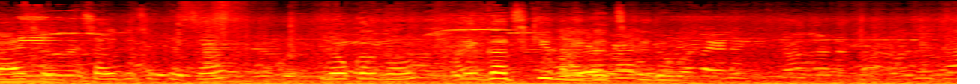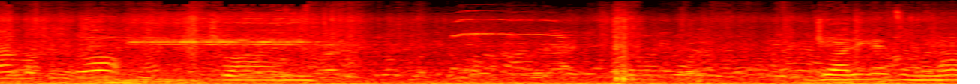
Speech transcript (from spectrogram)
काय चौतीस रुपयाचं? लोकल गहू. हे गचकी म्हणे गचकी गहू. ज्वारी. ज्वारी घ्यायचं मला.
